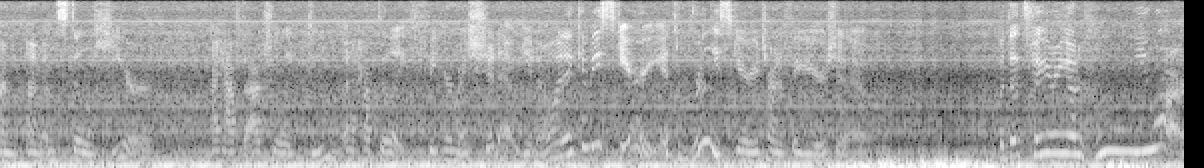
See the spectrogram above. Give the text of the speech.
I'm, I'm, still here. I have to actually like do, I have to like figure my shit out, you know? And it can be scary. It's really scary trying to figure your shit out. But that's figuring out who you are.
